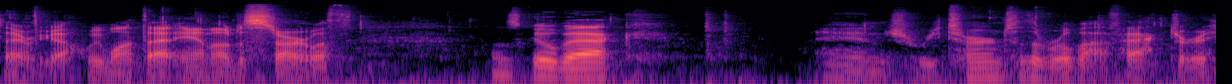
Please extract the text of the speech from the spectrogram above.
there we go. We want that ammo to start with. Let's go back and return to the robot factory.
